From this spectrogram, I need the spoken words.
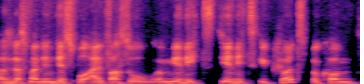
also, dass man den Dispo einfach so mir nichts, dir nichts gekürzt bekommt.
